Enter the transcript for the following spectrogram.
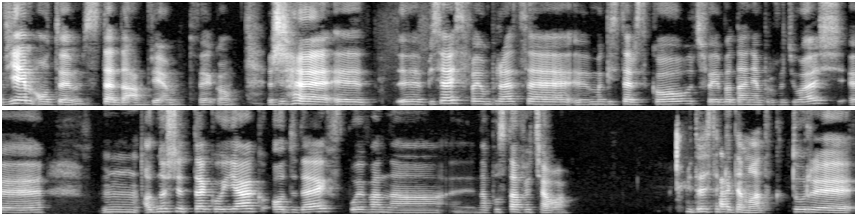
wiem o tym, z TEDa, wiem, twojego, że e, e, pisałaś swoją pracę e, magisterską, swoje badania prowadziłaś e, mm, odnośnie tego, jak oddech wpływa na, e, na postawę ciała. I to jest taki Tak. temat, który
